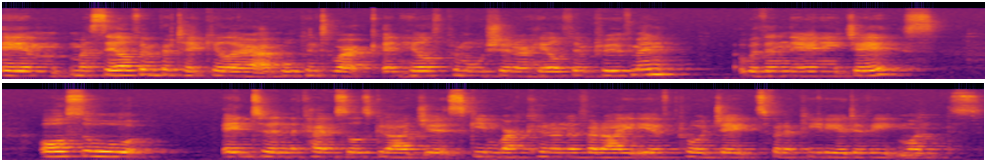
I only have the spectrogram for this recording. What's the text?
Um, myself in particular, I'm hoping to work in health promotion or health improvement within the NHS. Also, entering the council's graduate scheme working on a variety of projects for a period of eight months.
